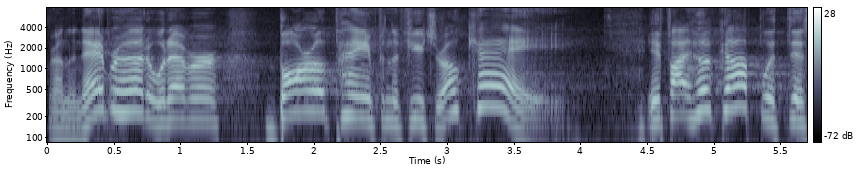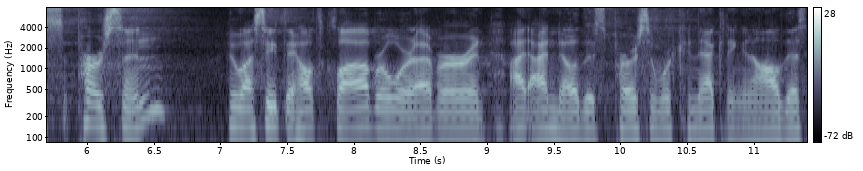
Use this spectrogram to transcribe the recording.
around the neighborhood, or whatever, borrow pain from the future. Okay, if I hook up with this person, who I see at the health club or wherever, and I, I, know this person, we're connecting and all this.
